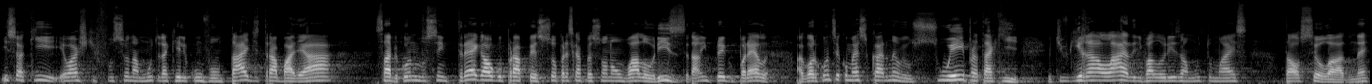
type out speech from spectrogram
Isso aqui eu acho que funciona muito daquele com vontade de trabalhar, sabe? Quando você entrega algo para a pessoa, parece que a pessoa não valoriza, você dá um emprego para ela. Agora, quando você começa o cara, não, eu suei para estar tá aqui, eu tive que ralar, ele valoriza muito mais, tá ao seu lado, né?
